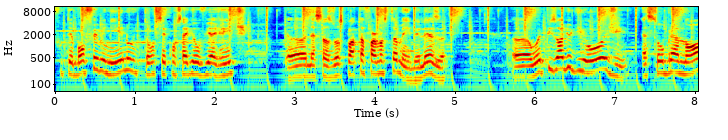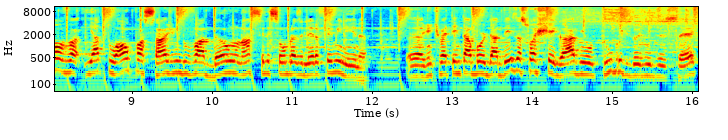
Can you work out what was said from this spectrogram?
Futebol Feminino, então você consegue ouvir a gente é, nessas duas plataformas também, beleza? É, o episódio de hoje é sobre a nova e atual passagem do Vadão na seleção brasileira feminina. É, a gente vai tentar abordar desde a sua chegada em outubro de 2017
